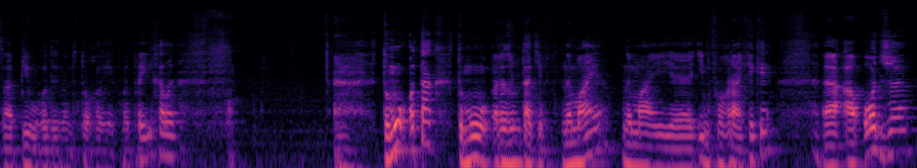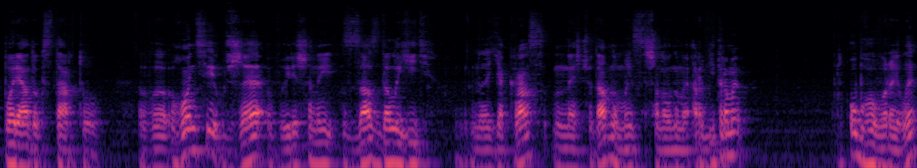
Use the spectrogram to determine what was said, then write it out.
за півгодини до того, як ми приїхали. Е, Тому отак, тому результатів немає, немає інфографіки. Е, А отже, порядок старту в гонці вже вирішений заздалегідь. Е, Якраз нещодавно ми з шановними арбітрами обговорили.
